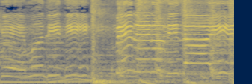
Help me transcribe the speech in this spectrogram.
કેમ દીધી? વેરણ વિદાય.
